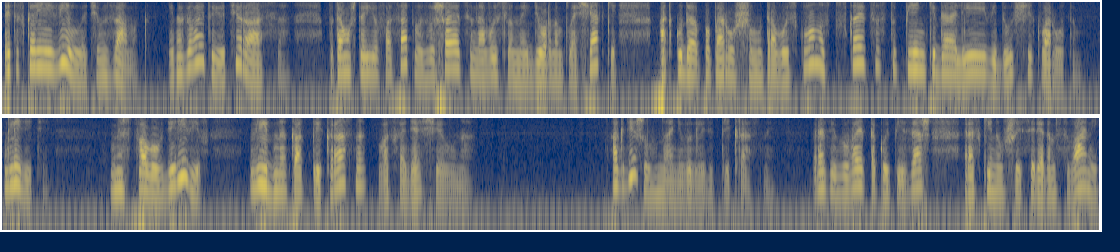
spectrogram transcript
Это скорее вилла, чем замок, и называют ее терраса, потому что ее фасад возвышается на высланной дерном площадке, откуда по поросшему травой склону спускаются ступеньки до аллеи, ведущие к воротам. Глядите, меж стволов деревьев видно, как прекрасна восходящая луна. А где же луна не выглядит прекрасной? Разве бывает такой пейзаж, раскинувшийся рядом с вами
